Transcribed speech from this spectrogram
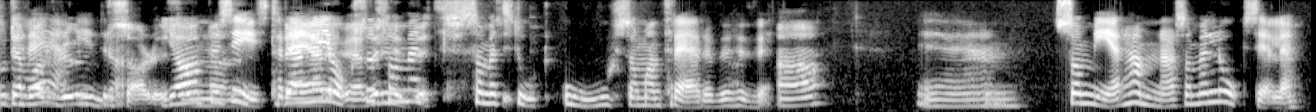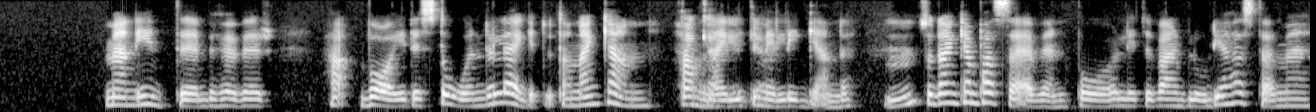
Och den var trä rund, i dra- sa du, Ja precis. Den är också som huvudet, ett, som ett typ. stort O som man trär över huvudet. Ja. Eh, som mer hamnar som en loksele. Men inte behöver ha, vara i det stående läget utan den kan hamna kan i lite ligga. mer liggande. Mm. Så den kan passa även på lite varmblodiga hästar med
